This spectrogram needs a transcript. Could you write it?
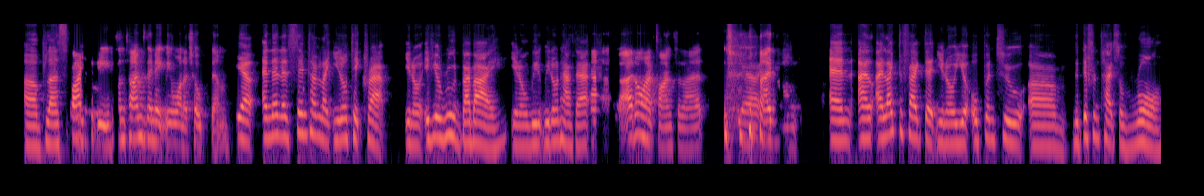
uh, plus try to be. Sometimes they make me want to choke them. Yeah and then at the same time like you don't take crap you know if you're rude bye bye you know we, we don't have that. I don't have time for that. Yeah i don't. and I, I like the fact that you know you're open to um, the different types of raw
